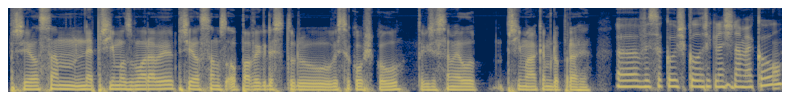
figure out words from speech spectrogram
Přijel jsem nepřímo z Moravy, přijel jsem z Opavy, kde studuju vysokou školu, takže jsem jel přímákem do Prahy. Uh, vysokou školu řekneš nám jakou?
